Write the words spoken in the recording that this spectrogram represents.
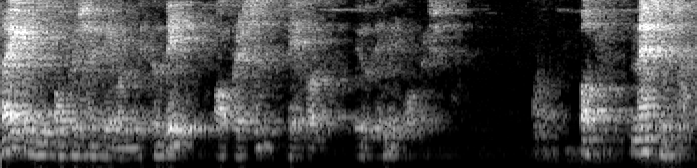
write the operation table this is the operation table using the operation okay next example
